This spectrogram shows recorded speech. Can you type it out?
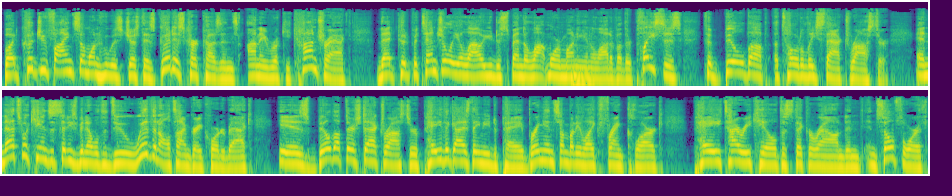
But could you find someone who is just as good as Kirk Cousins on a rookie contract that could potentially allow you to spend a lot more money in a lot of other places to build up a totally stacked roster? And that's what Kansas City's been able to do with an all-time great quarterback is build up their stacked roster, pay the guys they need to pay, bring in somebody like Frank Clark, pay Tyreek Hill to stick around and, and so forth.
